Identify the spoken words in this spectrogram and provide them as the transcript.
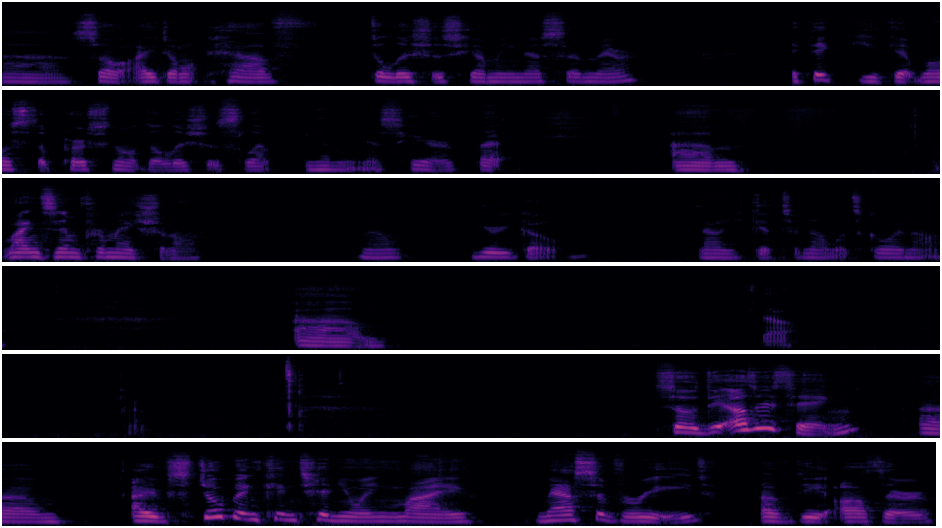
uh, so I don't have delicious yumminess in there. I think you get most of the personal delicious yumminess here, but um, mine's informational. You know, here you go. Now you get to know what's going on. Um, So the other thing, um, I've still been continuing my massive read of the author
